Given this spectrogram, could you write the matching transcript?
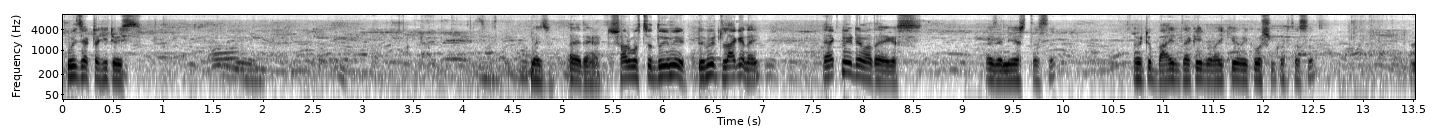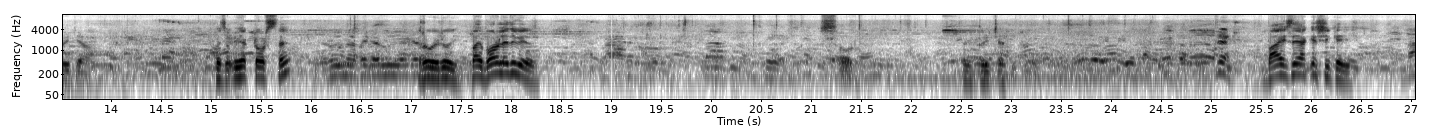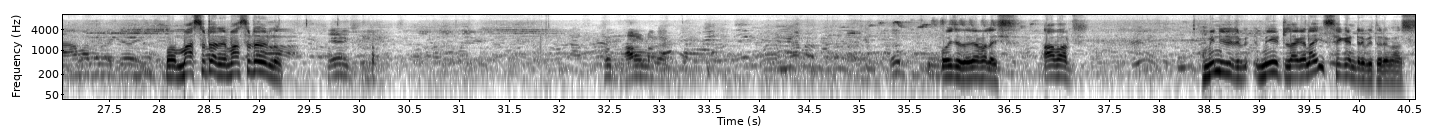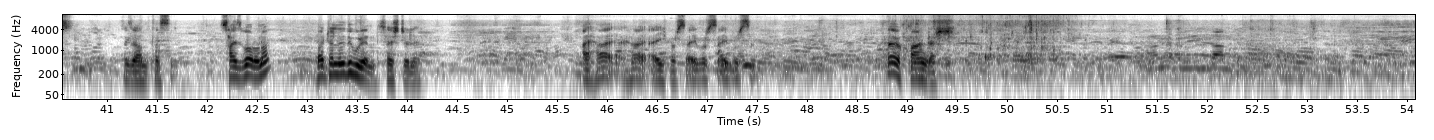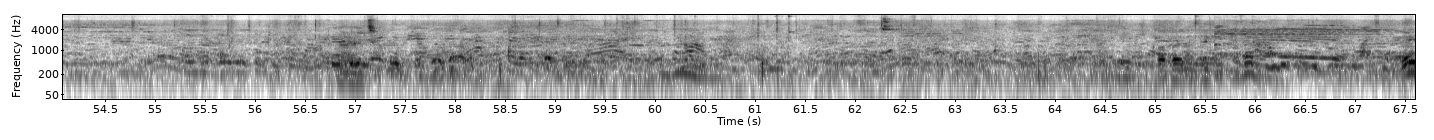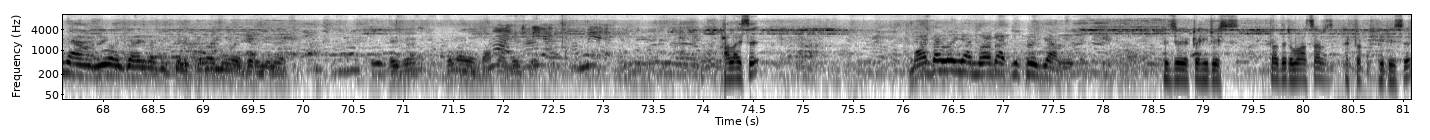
ওই যে। একটা হিট হয়েছে। এই দেখেন সর্বোচ্চ দুই মিনিট। দুই মিনিট লাগে নাই। এক মিনিটের মাথায় গেছে। এই যে নিয়ে আসতেছে। আমি একটু বাইরে দেখি ভাই কেউ কোশ্চেন করতেছে। ওই যে ওই একটা উঠছে। রুই রুই। ভাই বড় লেদি গেলেন দুইটা ভাই সে একে শিকারি ও মাছ উঠানে মাছ উঠানে লোক খুব ভালো লাগা ওই যে ধরে ফেলাইস আবার মিনিটের মিনিট লাগে নাই সেকেন্ডের ভিতরে মাছ যে সাইজ বড় না বাইটা লেদি ঘুরেন সাইজ টেলে আয় হায় হায় আই পড়ছে আই পড়ছে আই পড়ছে এ আচ্ছা এই না মোবাইল করে বিকেলে খোলা মোবাইল করে মনে ফালাইছে? ময়দা লইয়া ময়দা কিছু লইয়া এই যে একটা হিট হয়েছে তাদের মাছার একটা হিট হয়েছে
